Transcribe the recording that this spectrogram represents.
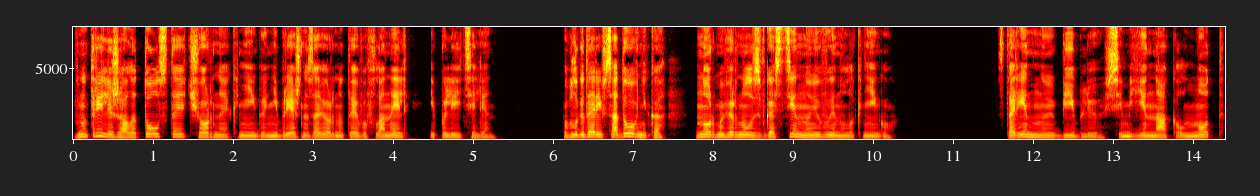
Внутри лежала толстая черная книга, небрежно завернутая во фланель и полиэтилен. Поблагодарив садовника, Норма вернулась в гостиную и вынула книгу. Старинную Библию семьи Накл-Нот,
